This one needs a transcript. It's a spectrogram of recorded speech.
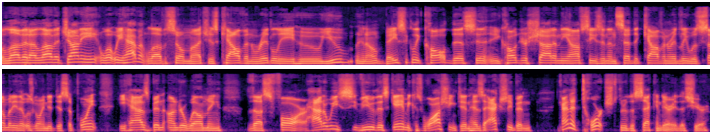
love it. I love it. Johnny, what we haven't loved so much is Calvin Ridley, who you, you know, basically called this, uh, you called your shot in the offseason and said that Calvin Ridley was somebody that was going to disappoint. He has been underwhelming thus far. How do we view this game? Because Washington has actually been kind of torched through the secondary this year.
